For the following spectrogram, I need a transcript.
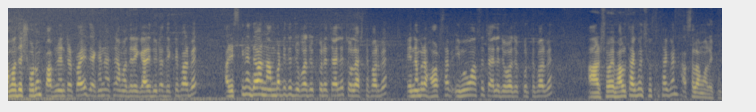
আমাদের শোরুম পাবনা এন্টারপ্রাইজ এখানে আসলে আমাদের এই গাড়ি দুইটা দেখতে পারবে। আর স্ক্রিনে দেওয়া নাম্বারটিতে যোগাযোগ করে চাইলে চলে আসতে পারবে। এই নাম্বারে হোয়াটসঅ্যাপ, ইমো আছে, চাইলে যোগাযোগ করতে পারবে। আর সবাই ভালো থাকবেন, সুস্থ থাকবেন। আসসালামু আলাইকুম।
